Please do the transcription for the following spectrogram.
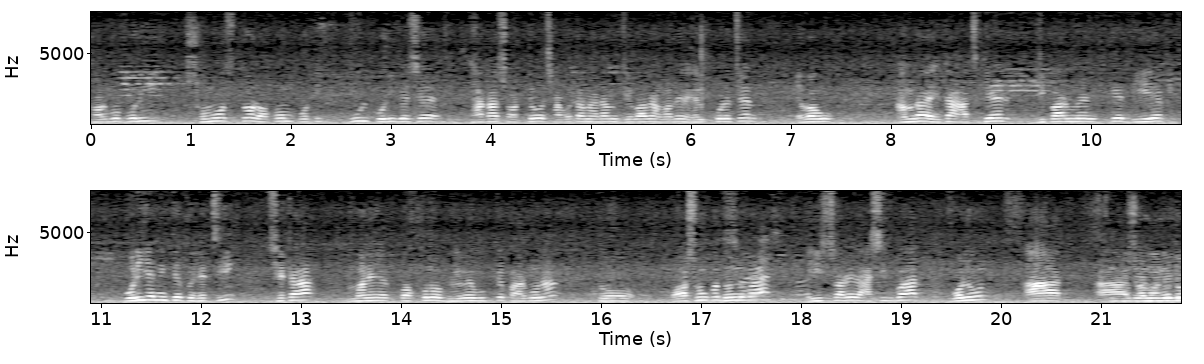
সর্বোপরি সমস্ত রকম প্রতিকূল পরিবেশে থাকা সত্ত্বেও স্বাগতা ম্যাডাম যেভাবে আমাদের হেল্প করেছেন এবং আমরা এটা আজকের ডিপার্টমেন্টকে দিয়ে করিয়ে নিতে পেরেছি, সেটা মানে কখনো ভেবে উঠতে পারব না। তো অসংখ্য ধন্যবাদ, ঈশ্বরের আশীর্বাদ, বলুন, আর সর্বপ্রথম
